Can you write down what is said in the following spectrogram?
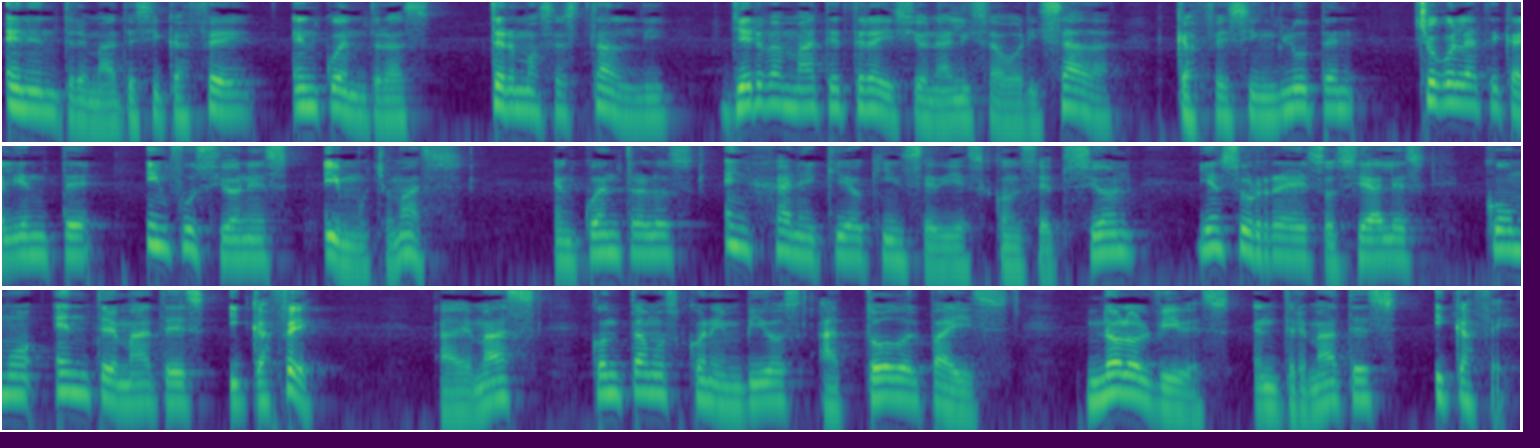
En Entre Mates y Café encuentras Termos Stanley, yerba mate tradicional y saborizada, café sin gluten, chocolate caliente, infusiones y mucho más. Encuéntralos en Janequeo 1510 Concepción y en sus redes sociales como Entre Mates y Café. Además, contamos con envíos a todo el país. No lo olvides, Entre Mates y Café.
